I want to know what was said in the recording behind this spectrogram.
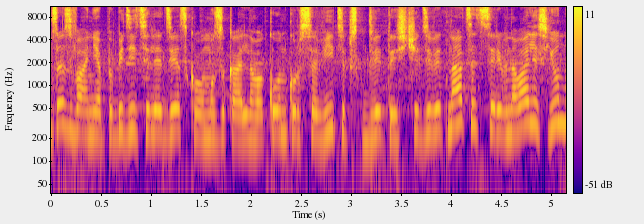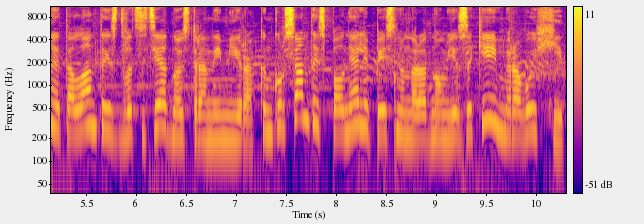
За звание победителя детского музыкального конкурса «Витебск-2019» соревновались юные таланты из 21 страны мира. Конкурсанты исполняли песню на родном языке и мировой хит.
